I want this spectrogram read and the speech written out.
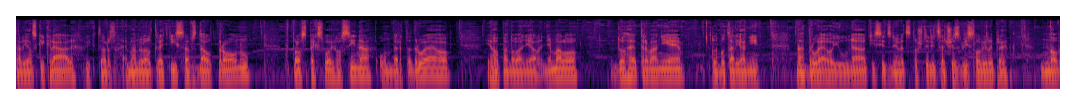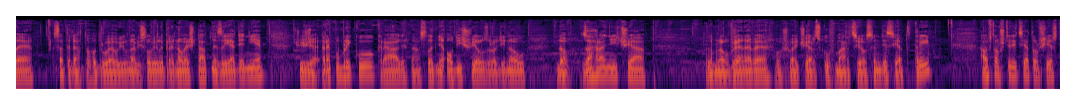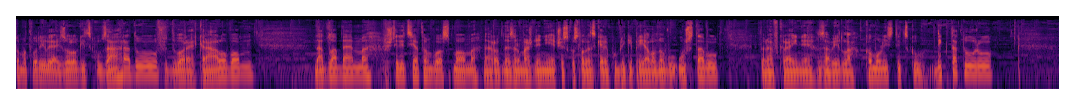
talianský kráľ Viktor Emanuel III sa vzdal trónu v prospech svojho syna Umberta II. Jeho panovanie ale nemalo dlhé trvanie, lebo Taliani na 2. júna 1946 vyslovili pre nové sa teda toho 2. júna vyslovili pre nové štátne zriadenie, čiže republiku. Kráľ následne odišiel s rodinou do zahraničia, zomrel v Ženeve vo Švajčiarsku v marci 83 ale v tom 46. otvorili aj zoologickú záhradu v dvore Královom nad Labem. V 48. Národné zhromaždenie Československej republiky prijalo novú ústavu, ktorá v krajine zaviedla komunistickú diktatúru.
